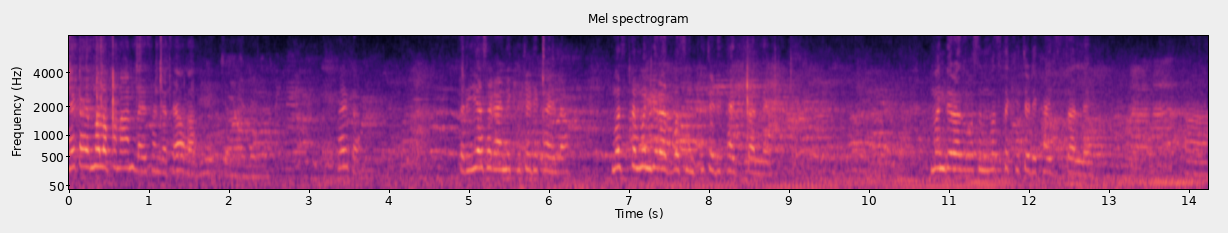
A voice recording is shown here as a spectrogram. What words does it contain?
हे काय मला पण आणलंय सांगत आहे बघा. काय का? तर या सगळ्यांनी खिचडी खायला. मस्त मंदिरात बसून खिचडी खायचं चाललंय. मंदिरात बसून मस्त खिचडी खायचं चाललंय. हा.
